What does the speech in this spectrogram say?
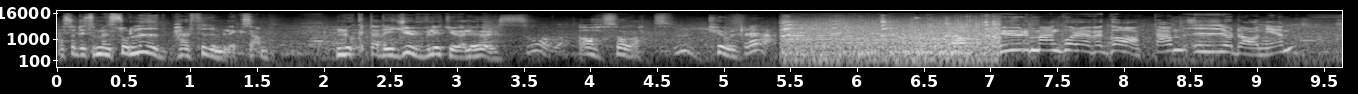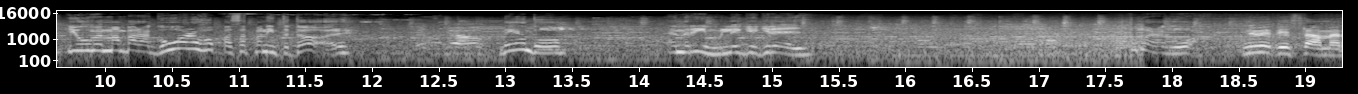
alltså det är som en solid parfym liksom. Luktade ljuvligt ju, eller hur? Så gott. Ja, så gott. Kul. Hur man går över gatan i Jordanien? Jo, men man bara går och hoppas att man inte dör. Det är ändå en rimlig grej. Och bara gå. Nu är vi framme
